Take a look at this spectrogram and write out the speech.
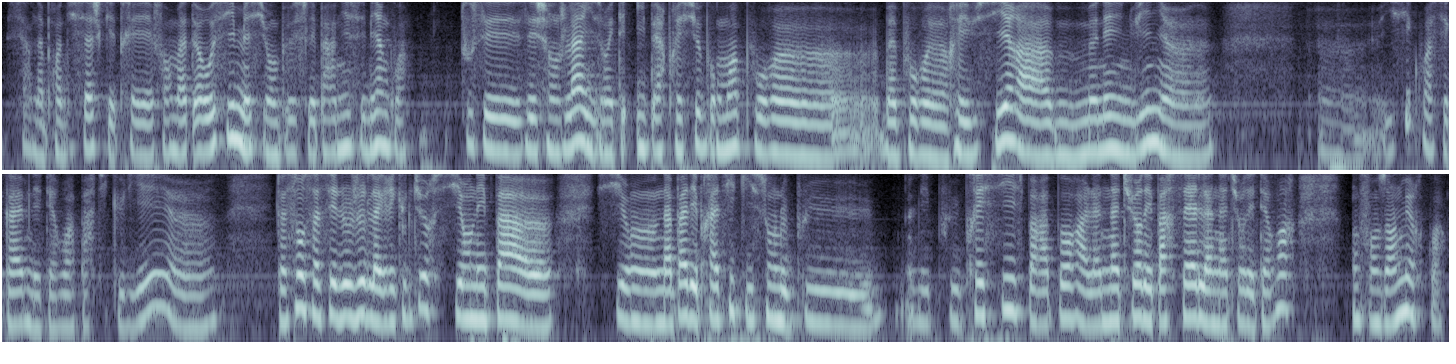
C'est un apprentissage qui est très formateur aussi, mais si on peut se l'épargner, c'est bien, quoi. Tous ces échanges-là, ils ont été hyper précieux pour moi pour, euh, ben, pour euh, réussir à mener une vigne ici, quoi. C'est quand même des terroirs particuliers. Euh. De toute façon, ça c'est le jeu de l'agriculture. Si on n'est pas, euh, si on n'a pas des pratiques qui sont le plus, les plus précises par rapport à la nature des parcelles, la nature des terroirs, on fonce dans le mur, quoi.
